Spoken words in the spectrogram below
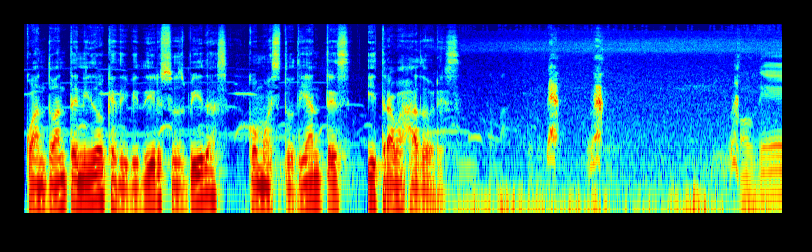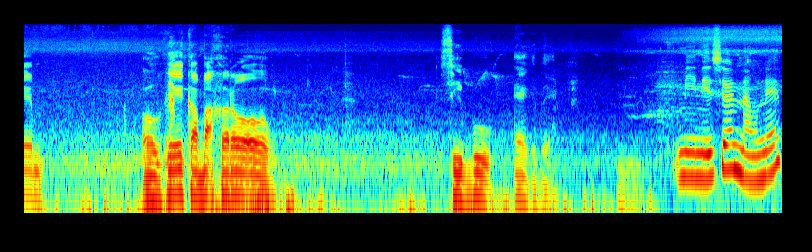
cuando han tenido que dividir sus vidas como estudiantes y trabajadores. Kabakaro sibu egde. Mi inicio en la UNED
